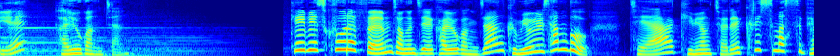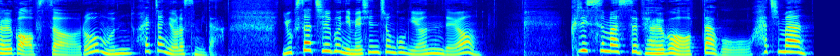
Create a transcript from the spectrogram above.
정은지의 가요광장. KBS Cool FM 정은지의 가요광장 금요일 3부. 제아 김영철의 크리스마스 별거 없어로 문 활짝 열었습니다. 6479님의 신청곡이었는데요. 크리스마스 별거 없다고. 하지만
